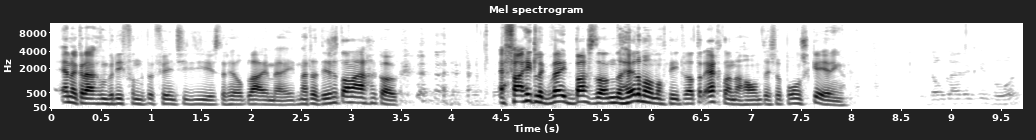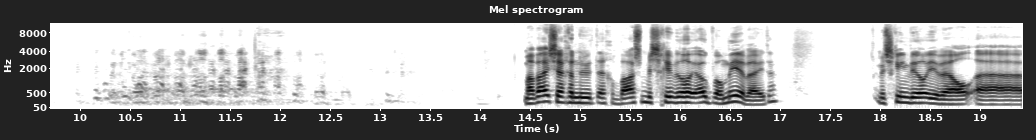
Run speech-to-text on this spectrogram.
En dan krijgen we een brief van de provincie, die is er heel blij mee. Maar dat is het dan eigenlijk ook. En feitelijk weet Bas dan helemaal nog niet wat er echt aan de hand is op onze keringen. Ik ben blij dat ik dit hoor. Maar wij zeggen nu tegen Bas, misschien wil je ook wel meer weten. Misschien wil je wel uh,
